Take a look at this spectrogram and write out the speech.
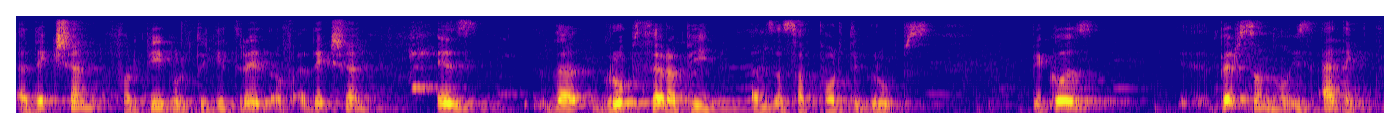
addiction, for people to get rid of addiction, is the group therapy and the support groups. Because a person who is addict,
